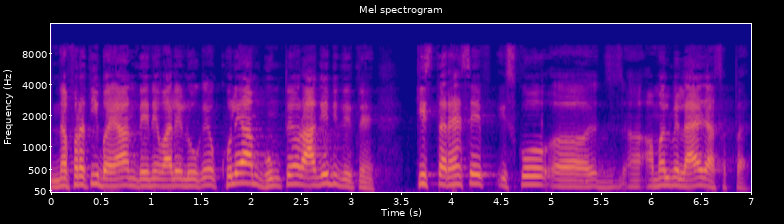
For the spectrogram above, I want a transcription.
नफरती बयान देने वाले लोग हैं खुलेआम घूमते हैं और आगे भी देते हैं। किस तरह से इसको अमल में लाया जा सकता है?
